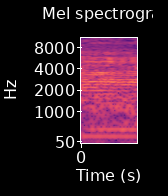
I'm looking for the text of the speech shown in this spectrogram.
我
